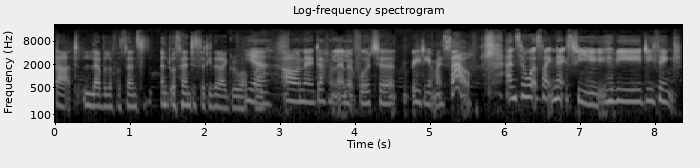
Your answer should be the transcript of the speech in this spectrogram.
that level of authenticity that I grew up Yeah. with. Yeah. Oh no, definitely. I look forward to reading it myself. And so, what's like next for you? Have you? Do you think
